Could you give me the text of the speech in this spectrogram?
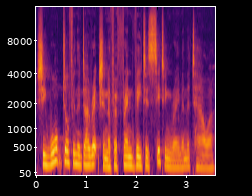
she walked off in the direction of her friend Vita's sitting room in the tower.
